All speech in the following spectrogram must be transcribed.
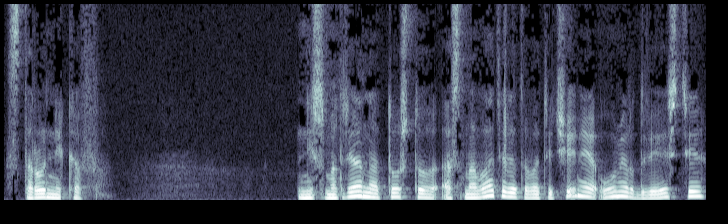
сторонников, несмотря на то, что основатель этого течения умер 200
